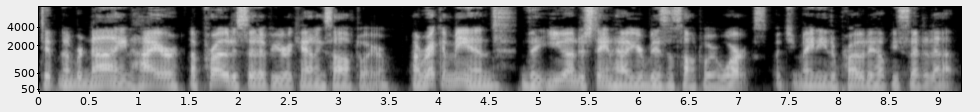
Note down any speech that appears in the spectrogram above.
Tip number nine, hire a pro to set up your accounting software. I recommend that you understand how your business software works, but you may need a pro to help you set it up.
